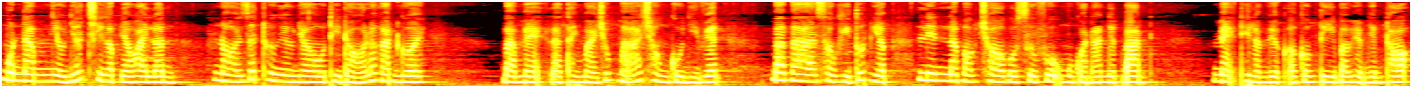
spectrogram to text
một năm nhiều nhất chỉ gặp nhau hai lần, nói rất thương yêu nhau thì đó là gạt người. Bà mẹ là thành mái trúc mã trong cô nhi viện. Bà bà sau khi tốt nghiệp liền làm học trò của sư phụ một quán ăn Nhật Bản. Mẹ thì làm việc ở công ty bảo hiểm nhân thọ.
